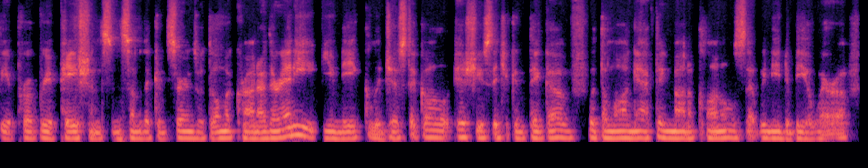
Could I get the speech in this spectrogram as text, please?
the appropriate patients and some of the concerns with Omicron. Are there any unique logistical issues that you can think of with the long acting monoclonals that we need to be aware of?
